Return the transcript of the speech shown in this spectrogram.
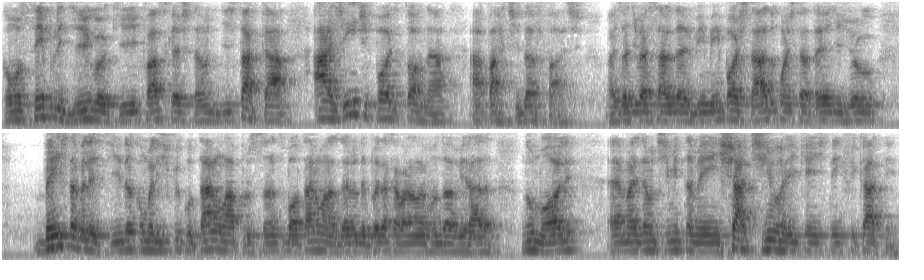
Como eu sempre digo aqui, faço questão de destacar, a gente pode tornar a partida fácil. Mas o adversário deve vir bem postado com a estratégia de jogo bem estabelecida, como eles dificultaram lá para o Santos, botaram 1 a 0 depois acabaram levando a virada no mole, é, mas é um time também chatinho aí que a gente tem que ficar atento.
